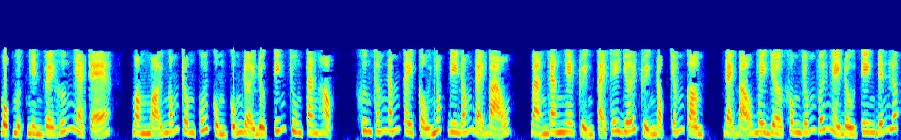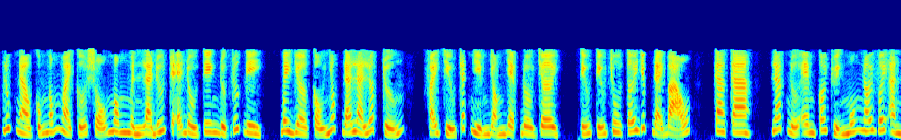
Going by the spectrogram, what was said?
một mực nhìn về hướng nhà trẻ, mòn mỏi ngóng trong cuối cùng cũng đợi được tiếng chuông tan học, Khương Thấm nắm tay cậu nhóc đi đón đại bảo, bạn đang nghe truyện tại thế giới truyện đọc.com. Đại bảo bây giờ không giống với ngày đầu tiên đến lớp lúc nào cũng ngóng ngoài cửa sổ mong mình là đứa trẻ đầu tiên được rước đi, bây giờ cậu nhóc đã là lớp trưởng, phải chịu trách nhiệm dọn dẹp đồ chơi, tiểu tiểu chu tới giúp đại bảo, ca ca, lát nữa em có chuyện muốn nói với anh,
